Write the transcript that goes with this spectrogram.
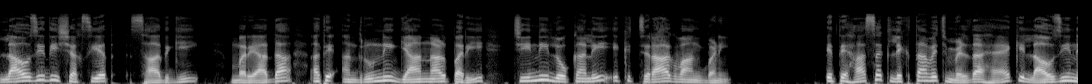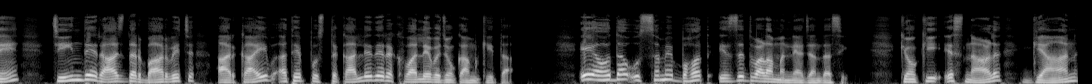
ਲਾਓਜ਼ੀ ਦੀ ਸ਼ਖਸੀਅਤ ਸਾਦਗੀ ਮਰਿਆਦਾ ਅਤੇ ਅੰਦਰੂਨੀ ਗਿਆਨ ਨਾਲ ਭਰੀ ਚੀਨੀ ਲੋਕਾਂ ਲਈ ਇੱਕ ਚਿਰਾਗ ਵਾਂਗ ਬਣੀ। ਇਤਿਹਾਸਕ ਲਿਖਤਾਂ ਵਿੱਚ ਮਿਲਦਾ ਹੈ ਕਿ ਲਾਓਜ਼ੀ ਨੇ ਚੀਨ ਦੇ ਰਾਜ ਦਰਬਾਰ ਵਿੱਚ ਆਰਕਾਈਵ ਅਤੇ ਪੁਸਤਕਾਲੇ ਦੇ ਰਖਵਾਲੇ ਵਜੋਂ ਕੰਮ ਕੀਤਾ। ਇਹ ਅਹੁਦਾ ਉਸ ਸਮੇਂ ਬਹੁਤ ਇੱਜ਼ਤ ਵਾਲਾ ਮੰਨਿਆ ਜਾਂਦਾ ਸੀ, ਕਿਉਂਕਿ ਇਸ ਨਾਲ ਗਿਆਨ,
